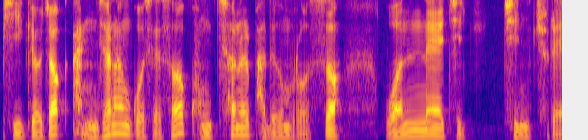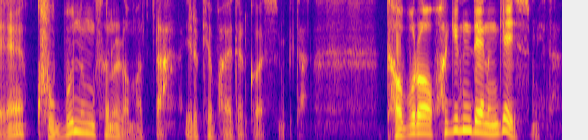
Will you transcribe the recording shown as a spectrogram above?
비교적 안전한 곳에서 공천을 받음으로써 원내 진출에 구분응선을 넘었다. 이렇게 봐야 될 것 같습니다. 더불어 확인되는 게 있습니다.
